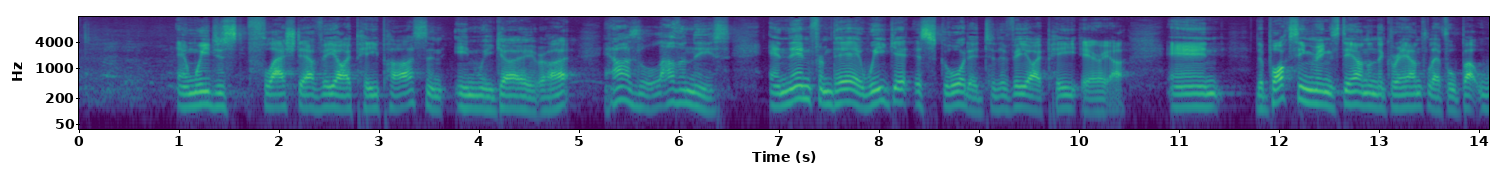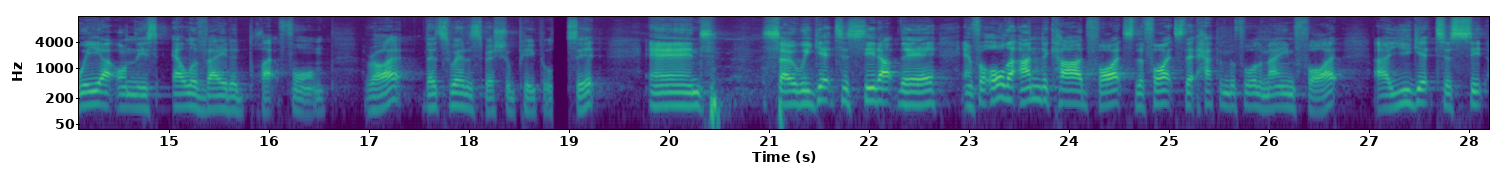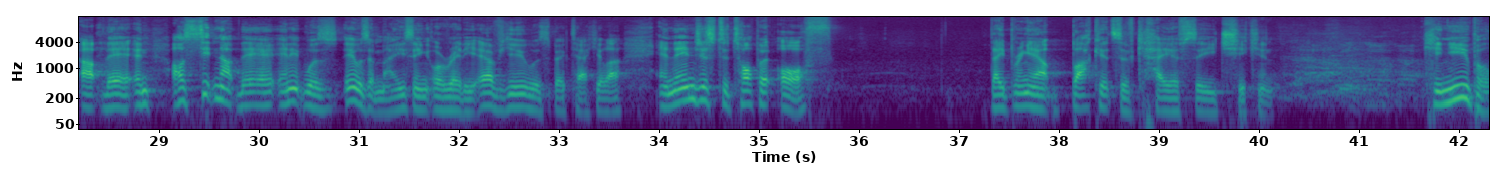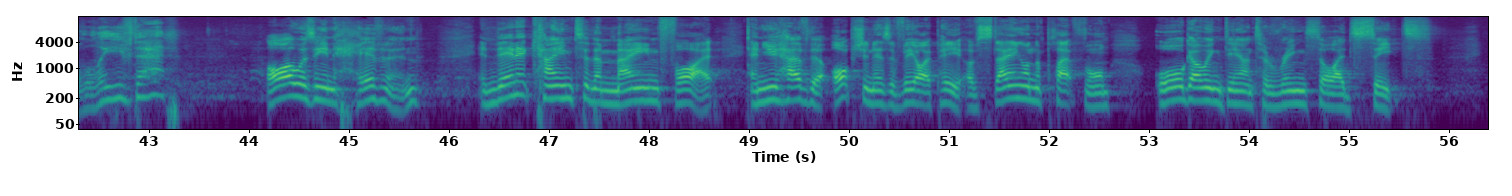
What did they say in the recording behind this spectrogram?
And we just flashed our VIP pass and in we go, right? And I was loving this. And then from there, we get escorted to the VIP area. And the boxing ring's down on the ground level, but we are on this elevated platform, right? That's where the special people sit. And so we get to sit up there, and for all the undercard fights, the fights that happen before the main fight, uh, you get to sit up there. And I was sitting up there, and it was, it was amazing already. Our view was spectacular. And then just to top it off, they bring out buckets of KFC chicken. Can you believe that? I was in heaven, and then it came to the main fight, and you have the option as a VIP of staying on the platform or going down to ringside seats.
